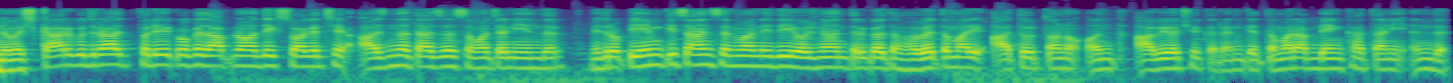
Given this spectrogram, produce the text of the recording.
નમસ્કાર ગુજરાત, ફરી એક વખત આપનું હાર્દિક સ્વાગત છે આજના તાજા સમાચારની અંદર. મિત્રો, પીએમ કિસાન સન્માન નિધિ યોજના અંતર્ગત હવે તમારી આતુરતાનો અંત આવ્યો છે, કારણ કે તમારા બેંક ખાતાની અંદર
